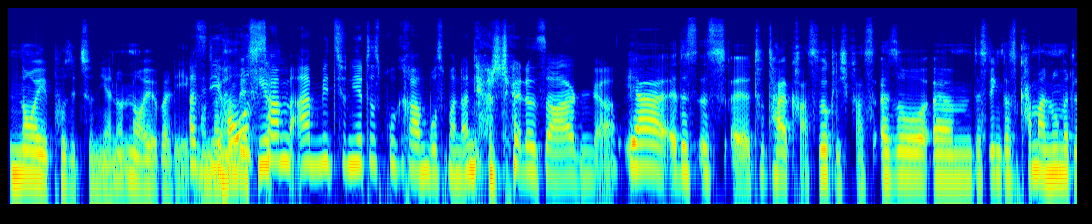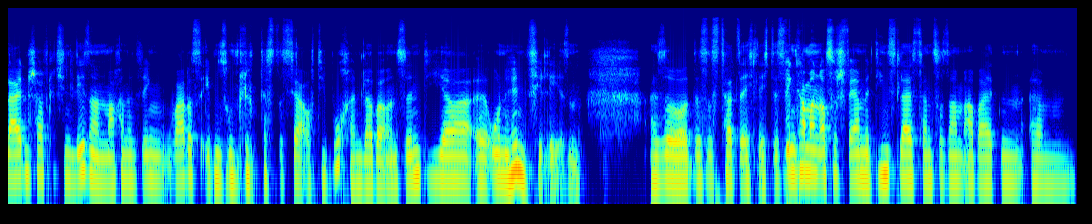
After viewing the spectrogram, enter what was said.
neu positionieren und neu überlegen. Also die Hosts haben, haben ein ambitioniertes Programm, muss man an der Stelle sagen, ja. Ja, das ist äh, total krass, wirklich krass. Also ähm, deswegen, das kann man nur mit leidenschaftlichen Lesern machen. Deswegen war das eben so ein Glück, dass das ja auch die Buchhändler bei uns sind, die ja äh, ohnehin viel lesen. Also das ist tatsächlich, deswegen kann man auch so schwer mit Dienstleistern zusammenarbeiten, ähm,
